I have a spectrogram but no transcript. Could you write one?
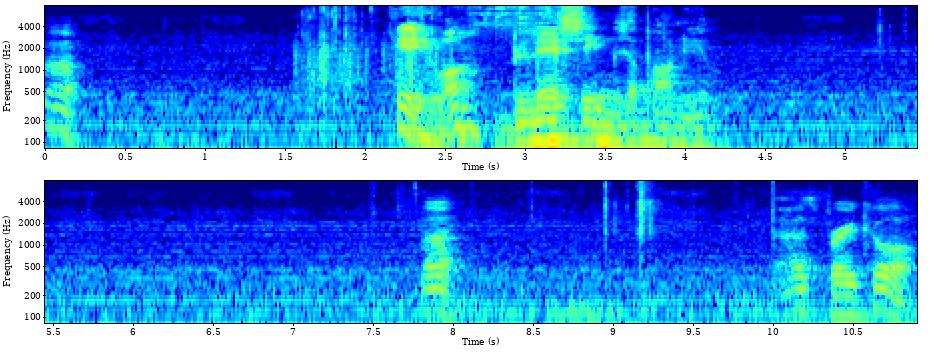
Oh, Here you are. Blessings upon you. oh. That's pretty cool.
